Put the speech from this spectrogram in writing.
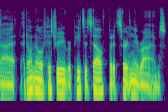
uh, I don't know if history repeats itself, but it certainly rhymes.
